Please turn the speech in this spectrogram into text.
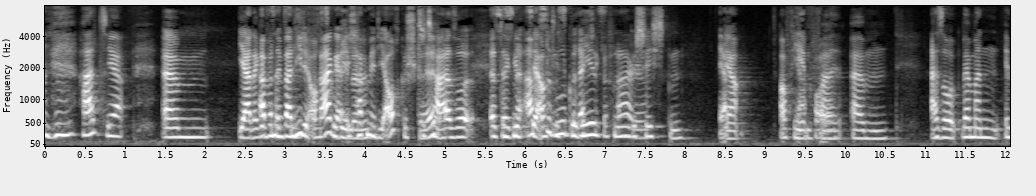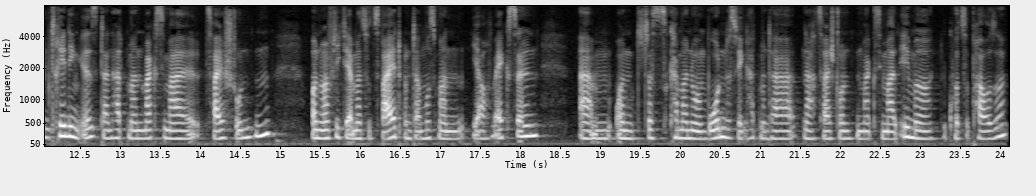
mhm. hat. Ja. Ähm, ja, da gibt's Aber eine valide Frage. Ich habe mir die auch gestellt. Total. Also es da ist eine absolut ja auch die berechtigte Frage. Geschichten. Ja. ja, auf jeden ja, Fall. Ähm, also wenn man im Training ist, dann hat man maximal zwei Stunden und man fliegt ja immer zu zweit und da muss man ja auch wechseln. Ähm, und das kann man nur im Boden, deswegen hat man da nach zwei Stunden maximal immer eine kurze Pause.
